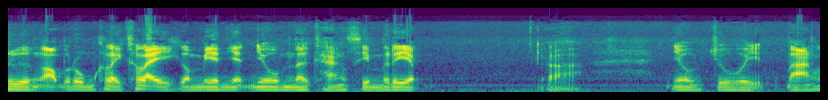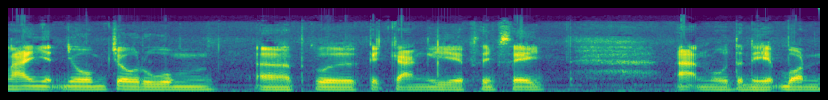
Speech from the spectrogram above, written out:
រឿងអប់រំខ្លីៗក៏មានញាតិញោមនៅខាងសៀមរាបបាទញោមជួយបានឡាយញាតិញោមចូលរួមធ្វើកិច្ចការងារផ្សេងផ្សេងអនុមោទនាបុណ្យ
